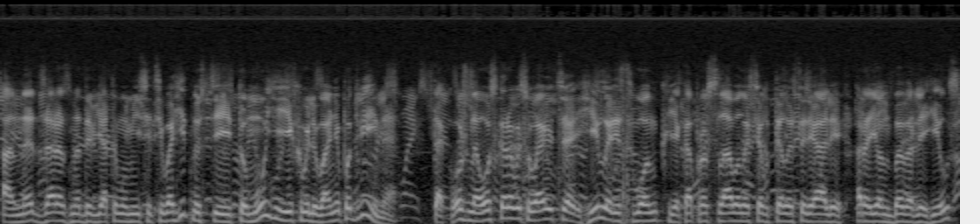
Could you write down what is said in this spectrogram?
Аннет зараз на дев'ятому місяці вагітності, і тому її хвилювання подвійне. Також на Оскара висуваються Гіларі Свонг, яка прославилася в телесеріалі Район Беверлі Гілз,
